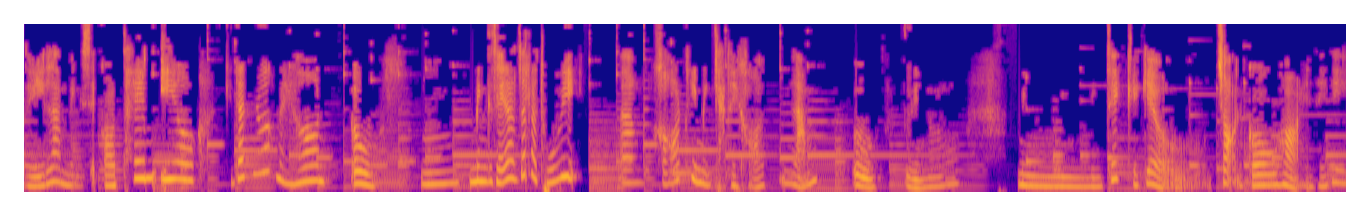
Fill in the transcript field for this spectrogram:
thấy là mình sẽ có thêm yêu cái đất nước này hơn. Ừ mình thấy là rất là thú vị. À, khó thì mình chả thấy khó lắm. Ừ bởi vì nó mình mình thích cái kiểu chọn câu hỏi thế thì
